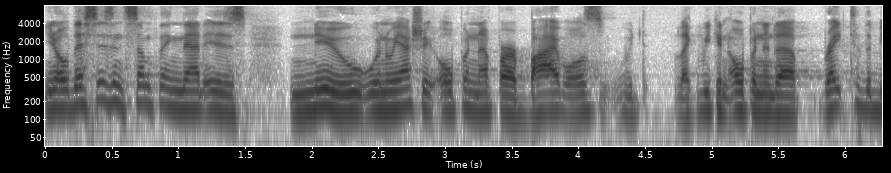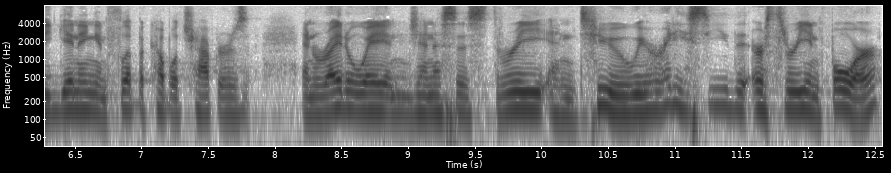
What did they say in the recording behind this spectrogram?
You know, this isn't something that is new. When we actually open up our Bibles, we, like we can open it up right to the beginning and flip a couple chapters, and right away in Genesis 3 and 2, we already see, the, or 3 and 4,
